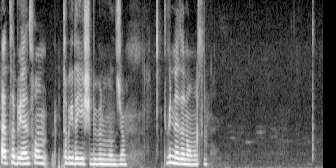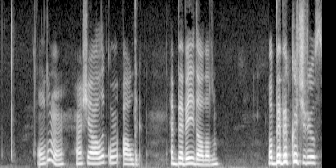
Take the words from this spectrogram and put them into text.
ha tabii en son tabii ki de yeşil biberon alacağım. Çünkü neden olmasın. Oldu mu? Her şeyi aldık mı? Aldık. Ha, bebeği de alalım. Ha, bebek kaçırıyoruz.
